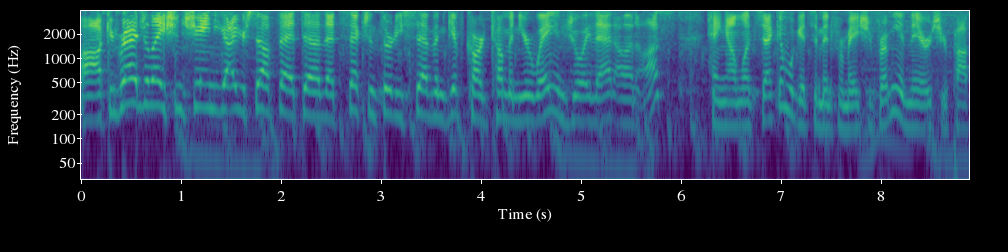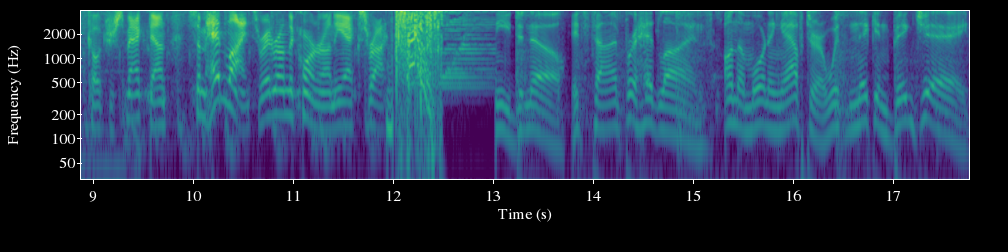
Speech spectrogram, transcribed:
Uh, congratulations, Shane. You got yourself that uh, that Section 37 gift card coming your way. Enjoy that on us. Hang on one second. We'll get some information from you, and there's your pop culture smackdown. Some headlines right around the corner on the X Rock. Need to know. It's time for headlines on the morning after with Nick and Big J.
